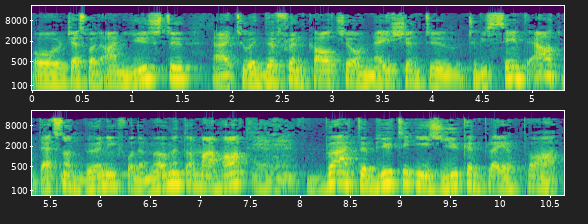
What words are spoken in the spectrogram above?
or just what I'm used to uh, to a different culture or nation to to be sent out. That's not burning for the moment on my heart. But the beauty is you can play a part.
